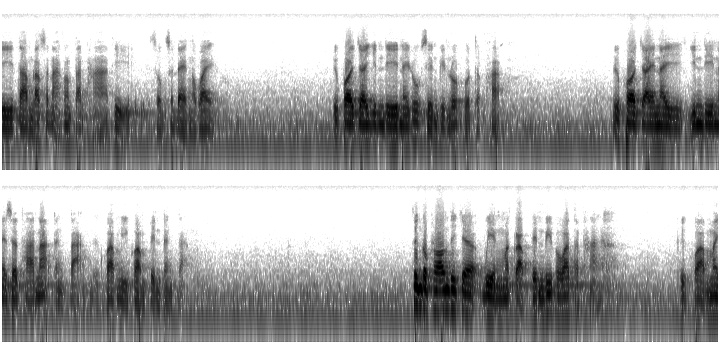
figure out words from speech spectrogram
ดีตามลักษณะของตัณหาที่ทรงแสดงเอาไว้ คือพอใจยินดีในรูปเสียงกลิ่นรสผลิตภัณฑหรือพอใจในยินดีในสถานะต่าง ๆ หรือความมีความเป็นต่าง ๆ ซึ่งก็พร้อมที่จะเวียงมากลับเป็นวิภวตัณหา คือความไม่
